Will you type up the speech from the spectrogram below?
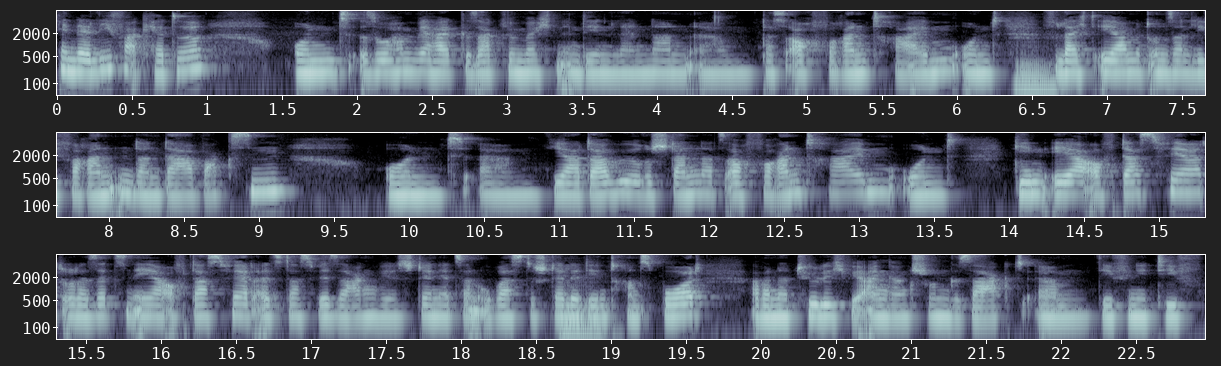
in der Lieferkette. Und so haben wir halt gesagt, wir möchten in den Ländern ähm, das auch vorantreiben und mhm. vielleicht eher mit unseren Lieferanten dann da wachsen und ähm, ja, da höhere Standards auch vorantreiben und gehen eher auf das Pferd oder setzen eher auf das Pferd, als dass wir sagen, wir stellen jetzt an oberste Stelle den Transport. Aber natürlich, wie eingangs schon gesagt, ähm, definitiv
